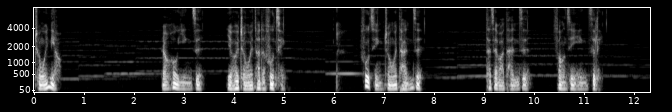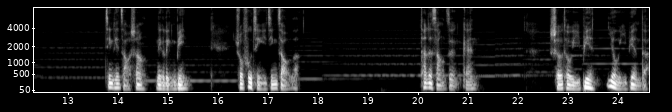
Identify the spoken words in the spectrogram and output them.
成为鸟，然后影子也会成为他的父亲。父亲成为坛子，他再把坛子放进银子里。今天早上，那个林兵说父亲已经走了，他的嗓子很干，舌头一遍又一遍的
